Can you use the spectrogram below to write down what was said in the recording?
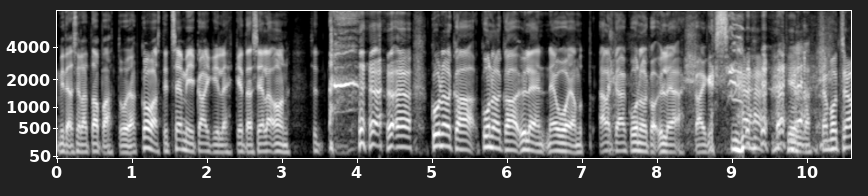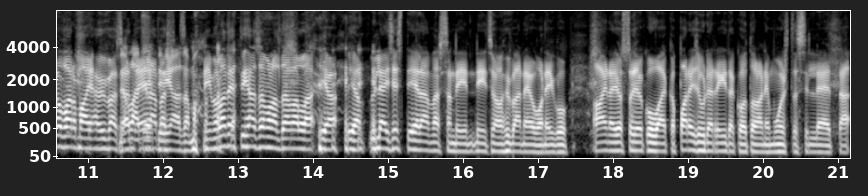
mitä siellä tapahtuu. Ja kovasti tsemi kaikille, ketä siellä on. Sitten, kuunnelkaa, kuunnelkaa Yleen neuvoja, mutta älkää kuunnelko Yleä kaikessa. Kyllä. No, mutta se on varmaan ihan hyvä. se, ollaan tehty ihan sama. Niin, me ollaan tehty ihan samalla tavalla ja, ja yleisesti elämässä, niin, niin se on hyvä neuvo. Niin kuin aina, jos on joku vaikka parisuhde riita kotona, niin muista silleen, että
